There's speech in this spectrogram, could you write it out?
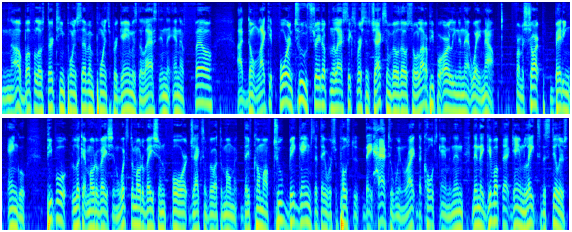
No, Buffalo's 13.7 points per game is the last in the NFL. I don't like it. Four and two straight up in the last six versus Jacksonville, though. So a lot of people are leaning that way. Now, from a sharp betting angle, people look at motivation. What's the motivation for Jacksonville at the moment? They've come off two big games that they were supposed to, they had to win, right? The Colts game, and then then they give up that game late to the Steelers.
